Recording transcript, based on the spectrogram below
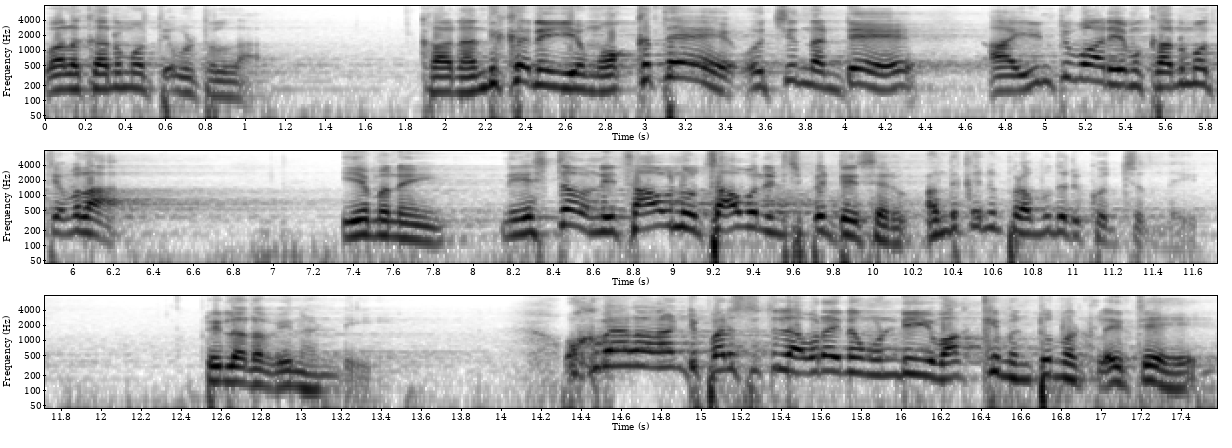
వాళ్ళకి అనుమతి ఇవ్వటల్లా కానీ అందుకని ఈమె ఒక్కతే వచ్చిందంటే ఆ ఇంటి వారు ఏమకు అనుమతి ఇవ్వలా? ఏమని? నీ ఇష్టం నీ చావు నువ్వు చావు నిడిచిపెట్టేశారు. అందుకని ప్రభు దగ్గరికి వచ్చింది. పిల్లల వినండి. ఒకవేళ అలాంటి పరిస్థితులు ఎవరైనా ఉండి ఈ వాక్యం వింటున్నట్లయితే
